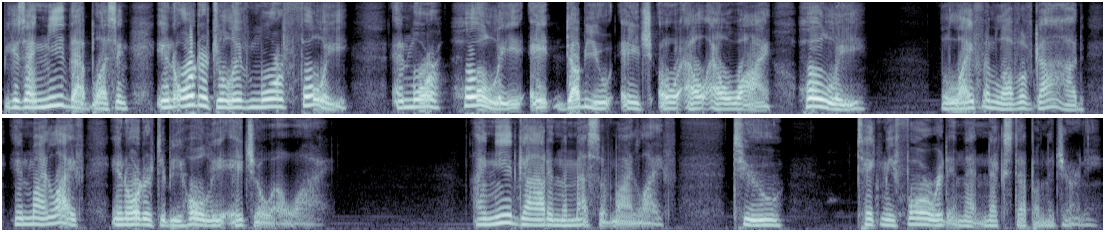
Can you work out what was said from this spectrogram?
Because I need that blessing in order to live more fully and more wholly, W H O L L Y, wholly, the life and love of God in my life in order to be holy, H O L Y. I need God in the mess of my life to take me forward in that next step on the journey.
